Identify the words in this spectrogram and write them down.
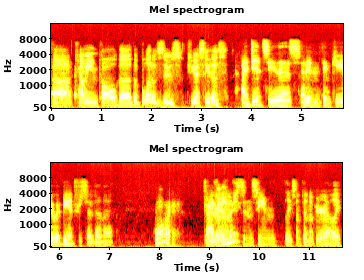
uh, coming called uh, The Blood of Zeus. Did you guys see this? I did see this. I didn't think you would be interested in it. Why? I don't know. It just didn't seem like something up your alley.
